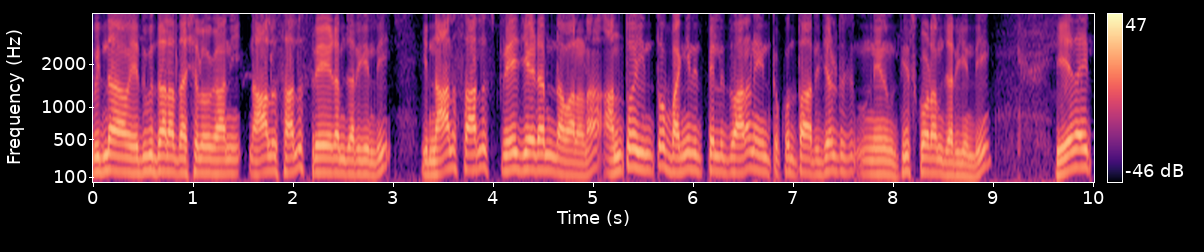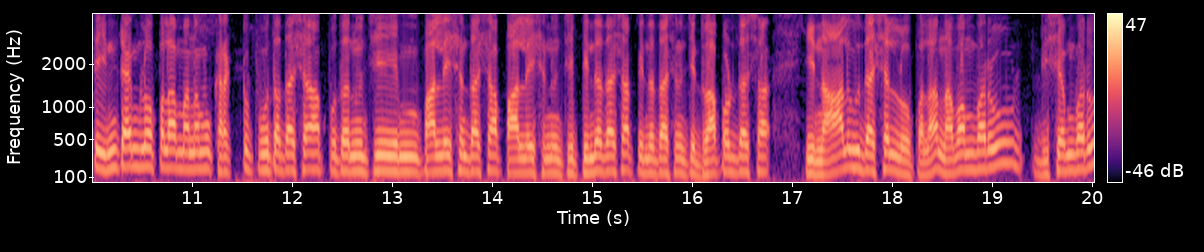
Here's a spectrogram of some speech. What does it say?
కింద ఎదుగుదల దశలో కానీ నాలుగు సార్లు స్ప్రే చేయడం జరిగింది. ఈ నాలుగు సార్లు స్ప్రే చేయడం వలన అంతో ఇంతో బంగిని పెళ్ళి ద్వారా నేను ఇంత కొంత రిజల్ట్ నేను తీసుకోవడం జరిగింది. ఏదైతే ఇన్ టైం లోపల మనము కరెక్ట్ పూత దశ పూత నుంచి పాలేషన్ దశ పాలేషన్ నుంచి పిందె దశ పిందె దశ నుంచి డ్రాప్అవుట్ దశ ఈ నాలుగు దశల లోపల నవంబరు డిసెంబరు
